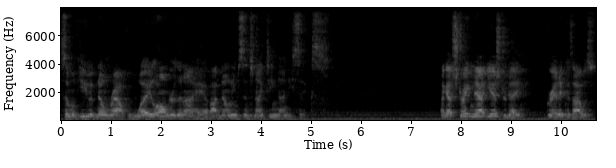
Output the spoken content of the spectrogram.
Some of you have known Ralph way longer than I have. I've known him since 1996. I got straightened out yesterday, Greta, because I was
